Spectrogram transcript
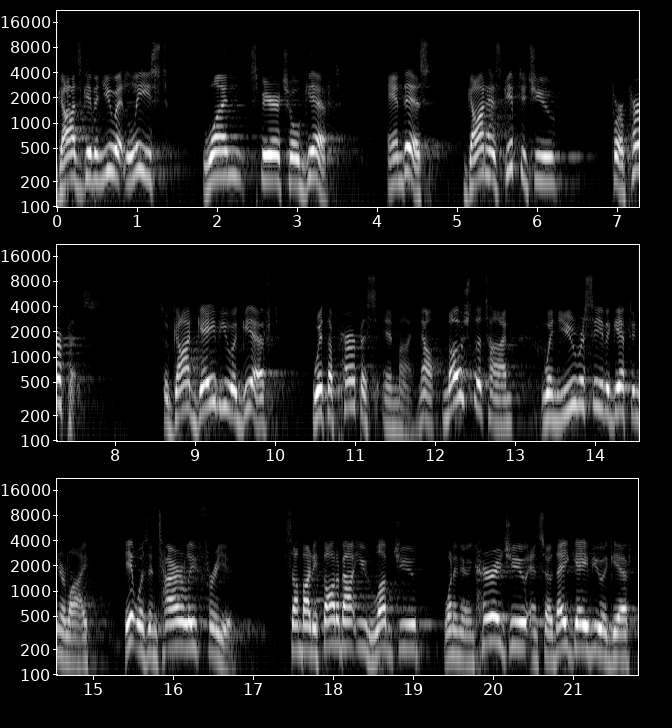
God's given you at least one spiritual gift. And this God has gifted you for a purpose. So, God gave you a gift with a purpose in mind. Now, most of the time, when you receive a gift in your life, it was entirely for you. Somebody thought about you, loved you, wanted to encourage you, and so they gave you a gift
